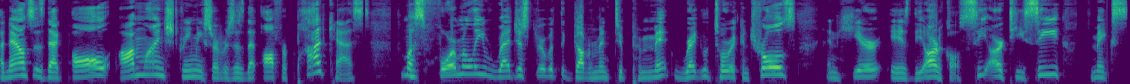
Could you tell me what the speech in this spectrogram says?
announces that all online streaming services that offer podcasts must formally register with the government to permit regulatory controls. And here is the article: CRTC makes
